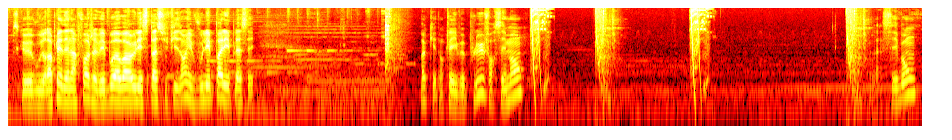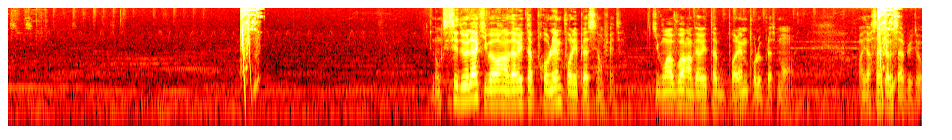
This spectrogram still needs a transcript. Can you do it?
Parce que vous vous rappelez la dernière fois, j'avais beau avoir eu l'espace suffisant, il voulait pas les placer. Ok, donc là il veut plus forcément. Là c'est bon. Donc c'est ces deux-là qui vont avoir un véritable problème pour les placer en fait. Qui vont avoir un véritable problème pour le placement. On va dire ça comme ça plutôt.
